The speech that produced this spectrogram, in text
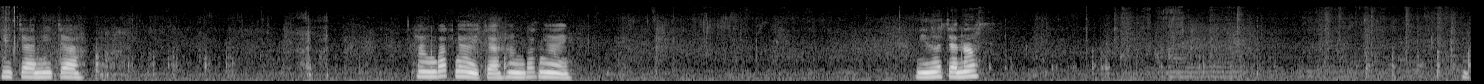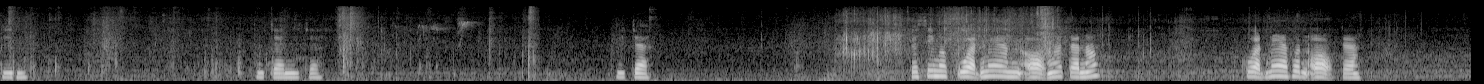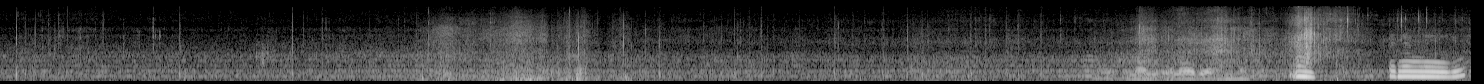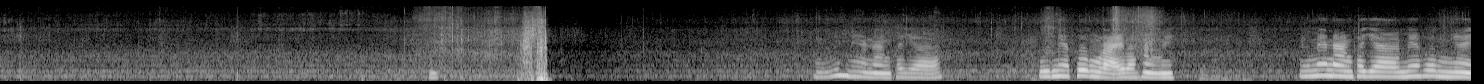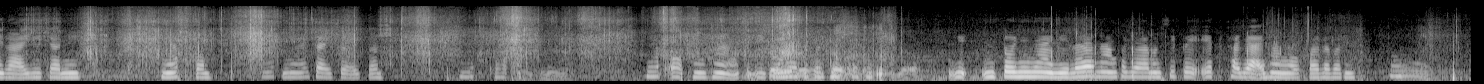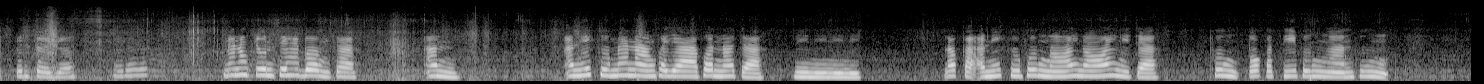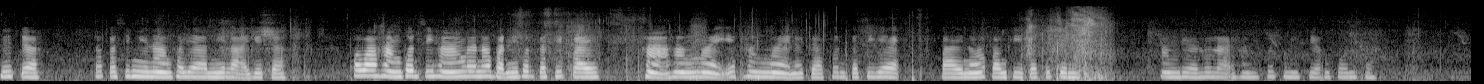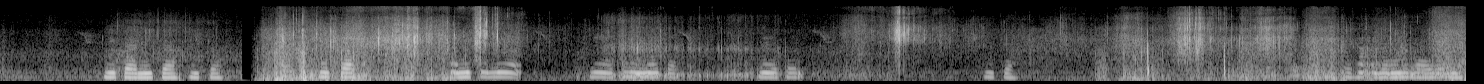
นี่จ้ะนี่จ้ะหังบักง่ายจ้ะหังบักง่ายนี่นะจ้ะเนาะ บินนี่จ้ะนี่จ้ะนี่จ้ะจะซีมากวดแม่มันออกนะจ้ะเนาะกวดแม่เพิ่นออกจ้ะอืมเป็นยังไงอยู่ โอ้ยแม่นางพญาอุ้ยแม่เพิ่งหลายว่ะหังนี่นี่แม่นางพญาแม่เพิ่งใหญ่หลายอยู่จ้ะนี่งับก่อนงับเนื้อใส่เสยก่อนงับออกงับออกห่างๆสิอีกแล้วแม่จะไปงับออกยานี่นี่ตัวใหญ่ๆนี่แหละนางพญามันสิไปเอ็ดขยายห่างออกไปแล้วบัดนี้เป็นตัวเยอะเดี๋ยวๆแม่น้องจูนสิให้เบิ่งจ้ะอัน อันนี้คือแม่นางพญาเพิ่นนาะจ้ะนี่นี่นี่นี่แล้วก็อันนี้คือพึ่งน้อยน้อยนี่จ้ะพึ่งปกติพึ่งงานพึ่งนี่จ้ะแล้วก็สิมีนางพญามีหลายอยู่จ้ะเพราะว่าหางเพิ่นสิหางแล้วนะบัดนี้เพิ่นก็สิบไปหาหางใหม่เอ็ดหางใหม่นะจ้ะเพิ่นก็สิแยกไปเนาะบางทีก็สิเป็นหางเดียวหรือหลายหางคือสิมีเสียงคนค่ะนี่จ้ะนี่จ้ะนี่จ้ะนี่จ้ะอันนี้คือแม่ แม่ที่นี่นะจ้ะแม่คนนี่จะไปหาลงในลายแบบนี้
